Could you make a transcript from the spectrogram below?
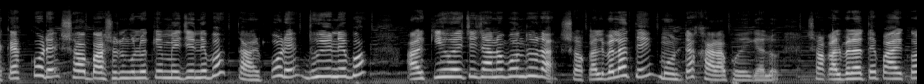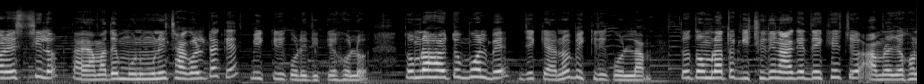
এক এক করে সব বাসনগুলোকে মেজে নেব, তারপরে ধুয়ে নেব। আর কি হয়েছে জানো বন্ধুরা? সকালবেলাতেই মনটা খারাপ হয়ে গেল। সকালবেলাতে পাইকর এসছিল, তাই আমাদের মুনমুনি ছাগলটাকে বিক্রি করে দিতে হলো। তোমরা হয়তো বলবে যে কেন বিক্রি করলাম? তো তোমরা তো কিছুদিন আগে দেখেছ, আমরা যখন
